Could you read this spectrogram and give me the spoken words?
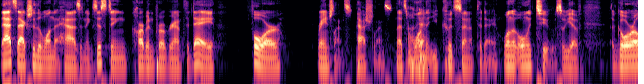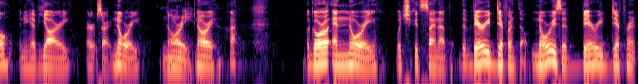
That's actually the one that has an existing carbon program today for rangelands, pasturelands. That's one that you could sign up today. One of only two. So you have Agoro and you have Yari, or sorry, Nori, Nori. Nori, Huh. Agoro and Nori, which you could sign up. The very different though. Nori is a very different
